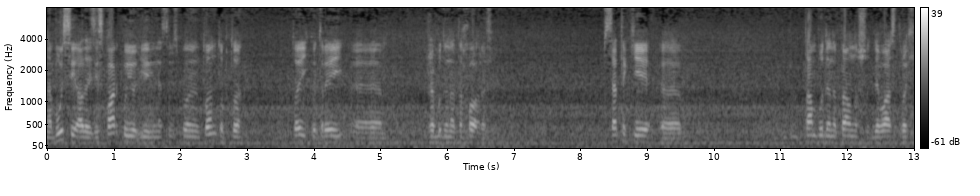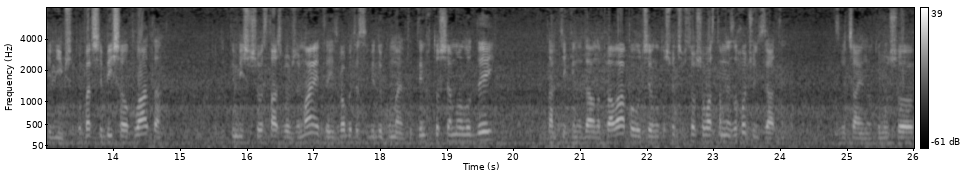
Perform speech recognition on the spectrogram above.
на бусі, але зі спаркою і на 7,5 тонн, тобто той, котрий е, вже буде на тахографі. Все-таки е, там буде, напевно, що для вас трохи ліпше. По-перше, більша оплата, тим більше, що ви стаж ви вже маєте і зробите собі документи. Тим, хто ще молодий, там тільки недавно права отримав, ну то швидше всього, що вас там не захочуть взяти, звичайно, тому що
